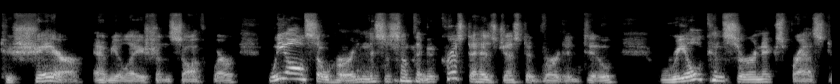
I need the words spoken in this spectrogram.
to share emulation software. We also heard, and this is something that Krista has just adverted to, real concern expressed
